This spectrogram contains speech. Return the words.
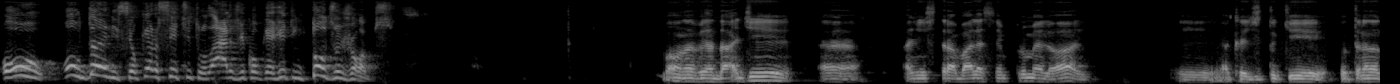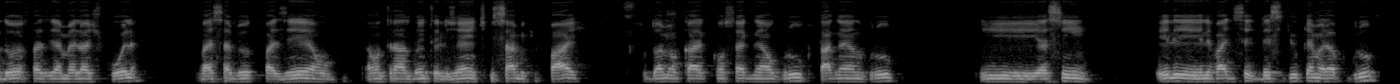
Ou, ou dane-se, eu quero ser titular de qualquer jeito em todos os jogos? Bom, na verdade, é, a gente trabalha sempre para o melhor e acredito que o treinador vai fazer a melhor escolha, vai saber o que fazer, é um, é um treinador inteligente, que sabe o que faz. O Domi é um cara que consegue ganhar o grupo, está ganhando o grupo. E assim, ele, ele vai decidir o que é melhor para o grupo,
